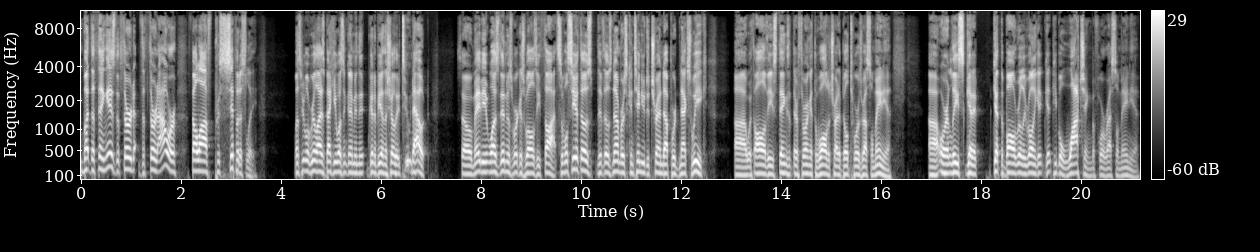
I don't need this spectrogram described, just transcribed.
But the thing is, the third the third hour fell off precipitously. Once people realized Becky wasn't going to be on the show, they tuned out. So maybe it was didn't work as well as he thought. So we'll see if those if those numbers continue to trend upward next week uh, with all of these things that they're throwing at the wall to try to build towards WrestleMania, uh, or at least get it get the ball really rolling, get get people watching before WrestleMania.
